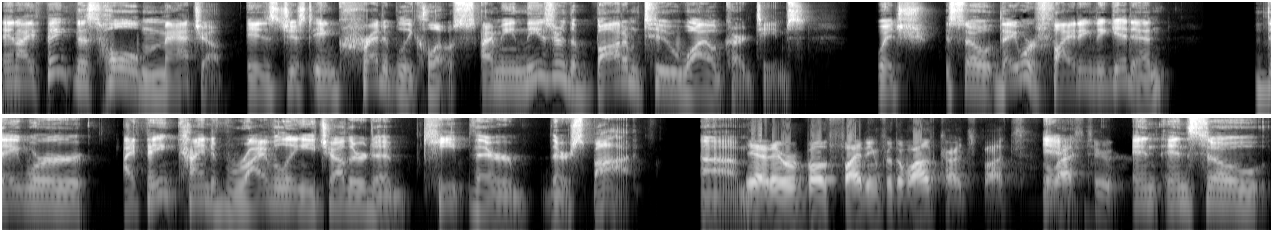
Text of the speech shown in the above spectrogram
and I think this whole matchup is just incredibly close. I mean, these are the bottom two wildcard teams, which so they were fighting to get in. They were, I think, kind of rivaling each other to keep their their spot. Um, yeah, they were both fighting for the wild card spots. The yeah. last two, and and so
